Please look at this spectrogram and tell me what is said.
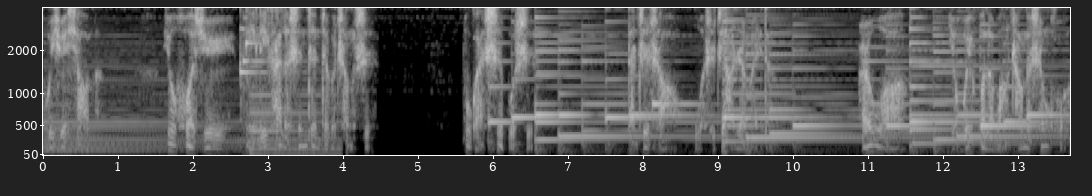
回学校了，又或许你离开了深圳这个城市。不管是不是，但至少我是这样认为的。而我也恢复了往常的生活，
